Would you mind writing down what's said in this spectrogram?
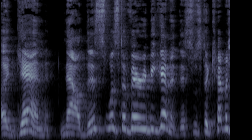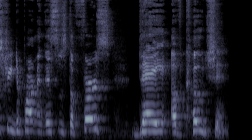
again, now this was the very beginning. This was the chemistry department. This was the first day of coaching.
